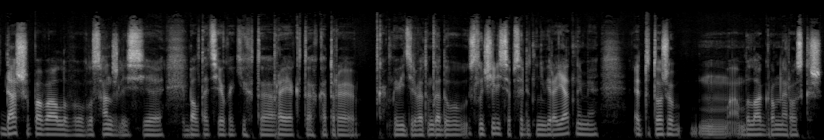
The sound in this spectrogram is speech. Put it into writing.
Дашу Повалову в Лос-Анджелесе, болтать о ее каких-то проектах, которые как мы видели в этом году, случились абсолютно невероятными. Это тоже была огромная роскошь.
